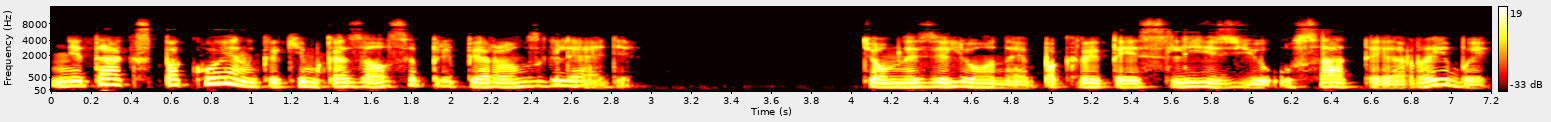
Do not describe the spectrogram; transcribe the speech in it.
не так спокоен, каким казался при первом взгляде темно-зеленые, покрытые слизью усатые рыбы,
